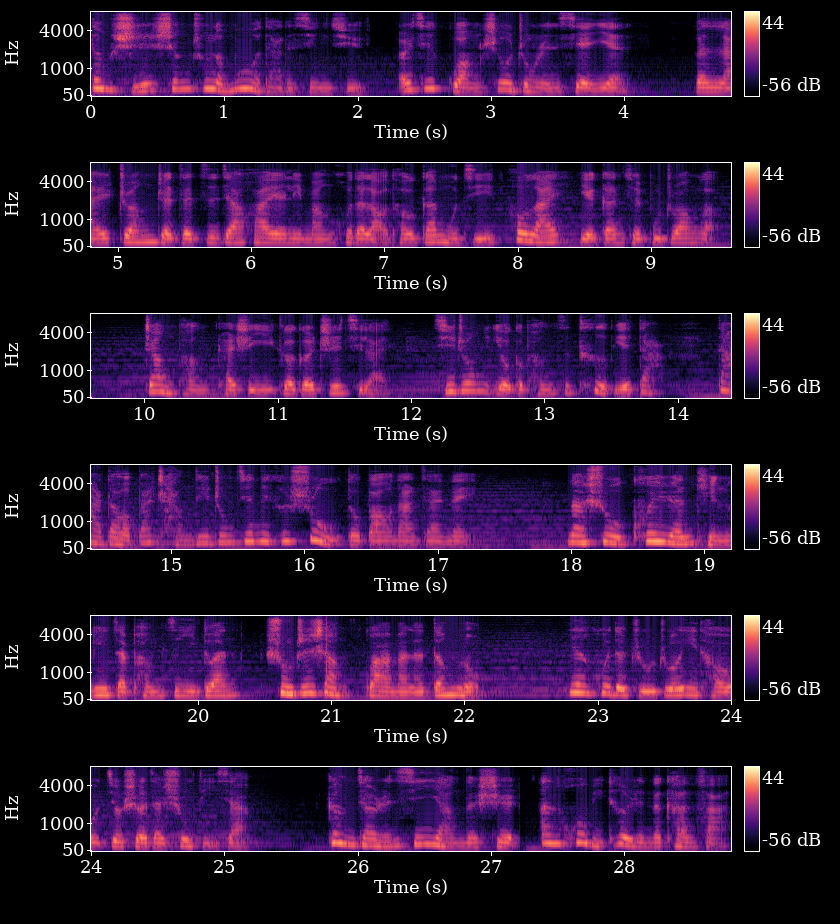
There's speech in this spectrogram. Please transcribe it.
顿时生出了莫大的兴趣，而且广受众人羡艳。本来装着在自家花园里忙活的老头甘姆吉，后来也干脆不装了。帐篷开始一个个支起来，其中有个棚子特别大，大到把场地中间那棵树都包纳在内。那树岿然挺立在棚子一端，树枝上挂满了灯笼。宴会的主桌一头就设在树底下。更叫人心痒的是，按霍比特人的看法，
